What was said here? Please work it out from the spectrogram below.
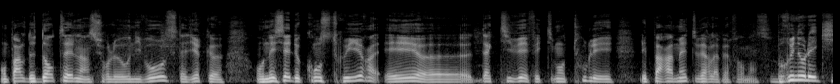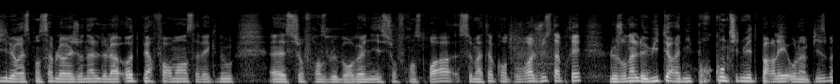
on parle de dentelle hein, sur le haut niveau, c'est-à-dire que on essaie de construire et euh, d'activer effectivement tous les, les, paramètres vers la performance. Bruno Lecky, le responsable régional de la haute performance avec nous euh, sur France Bleu Bourgogne et sur France 3 ce matin qu'on trouvera juste après le journal de 8h30 pour continuer de parler olympisme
